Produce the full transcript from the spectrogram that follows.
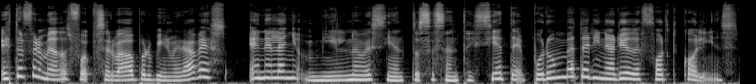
Esta enfermedad fue observada por primera vez en el año 1967 por un veterinario de Fort Collins,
